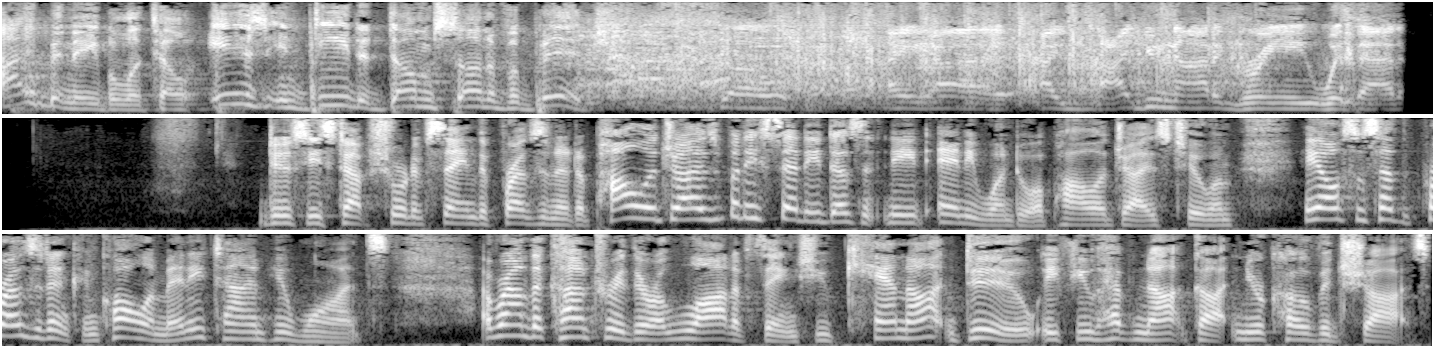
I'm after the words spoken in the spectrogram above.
I've been able to tell, is indeed a dumb son of a bitch. So I, uh, I, I do not agree with that. Doocy stopped short of saying the president apologized, but he said he doesn't need anyone to apologize to him. He also said the president can call him anytime he wants. Around the country, there are a lot of things you cannot do if you have not gotten your COVID shots.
